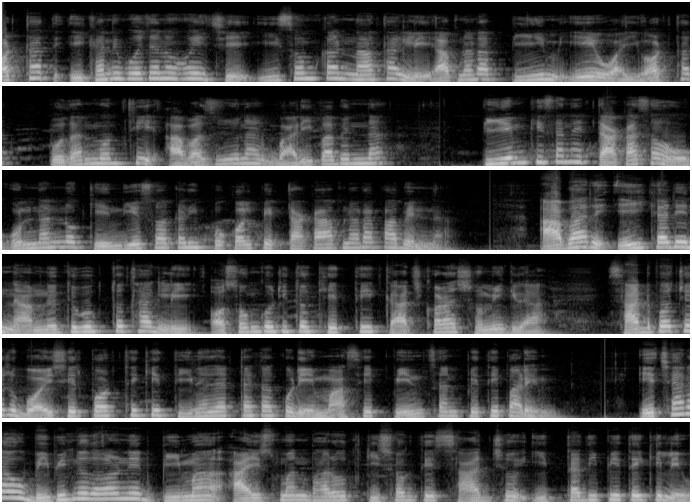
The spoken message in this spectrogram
অর্থাৎ এখানে বোঝানো হয়েছে, ইসম কার্ড না থাকলে আপনারা পিএম এওয়াই অর্থাৎ প্রধানমন্ত্রী আবাস যোজনার বাড়ি পাবেন না। পিএম কিষাণের টাকা সহ অন্যান্য কেন্দ্রীয় সরকারি প্রকল্পের টাকা আপনারা পাবেন না। আবার এই কার্ডে নাম নথিভুক্ত থাকলে অসংগঠিত ক্ষেত্রে কাজ করা শ্রমিকরা ষাট বছর বয়সের পর থেকে তিন হাজার টাকা করে মাসে পেনশন পেতে পারেন। এছাড়াও বিভিন্ন ধরনের বিমা, আয়ুষ্মান ভারত, কৃষকদের সাহায্য ইত্যাদি পেতে গেলেও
